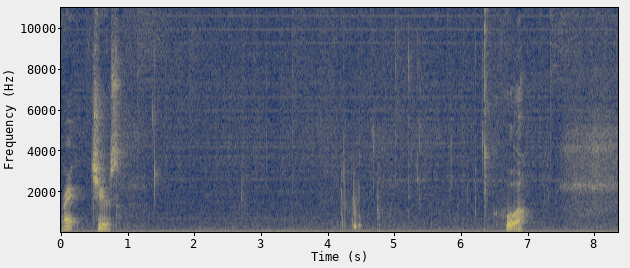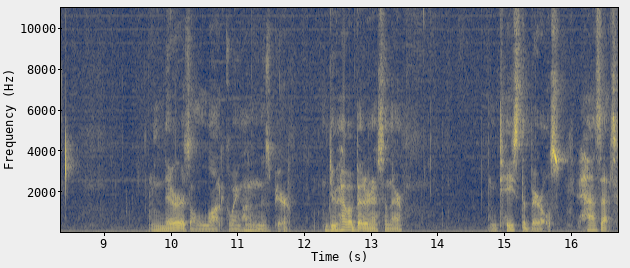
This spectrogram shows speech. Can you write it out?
Right, cheers. Whoa. There is a lot going on in this beer. Do you do have a bitterness in there. Taste the barrels. It has that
